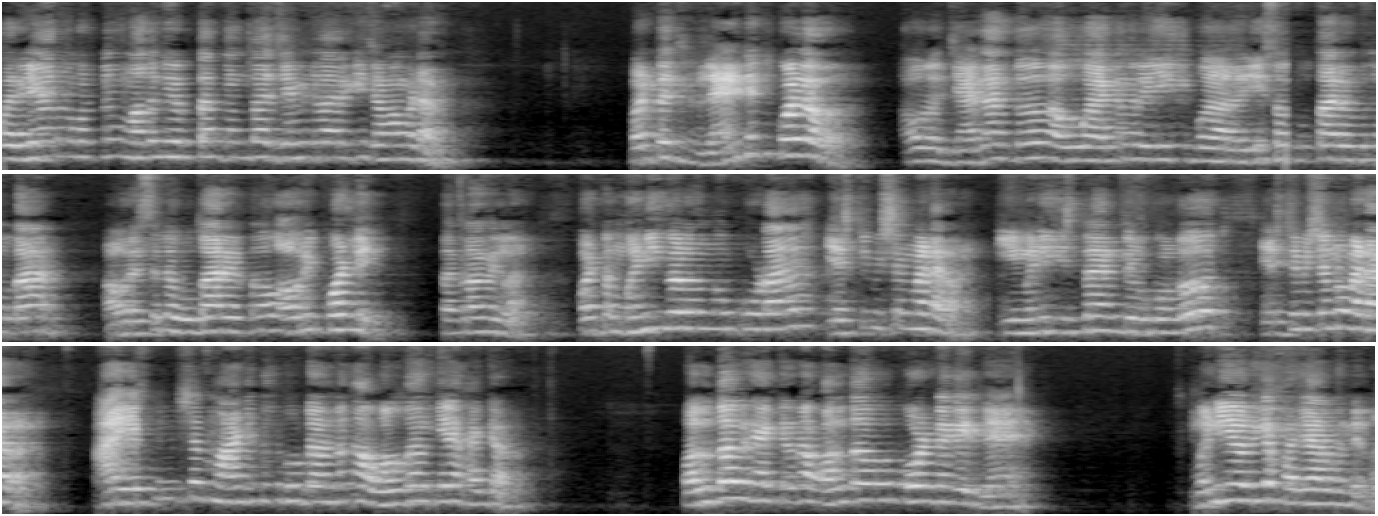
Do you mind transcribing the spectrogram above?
ಪರಿಹಾರವನ್ನು ಮೊದಲು ಇರ್ತಕ್ಕಂತ ಜಮೀನ್ದಾರಿಗೆ ಜಮಾ ಮಾಡ್ಯಾರ ಬಟ್ ಲ್ಯಾಂಡ್ ಕೊಳ್ಳವರು ಅವ್ರ ಜಾಗದ್ದು ಅವು ಯಾಕಂದ್ರೆ ಈ ಈ ಸ್ವಲ್ಪ ಉತ್ತಾರ ಇರುದಿಲ್ಲ ಅವ್ರ ಹೆಸರು ಉತ್ತಾರ ಇರ್ತಾವ, ಅವ್ರಿಗೆ ಕೊಡ್ಲಿ ತಕರಾರಿಲ್ಲ ಬಟ್ ಮಣಿಗಳನ್ನು ಕೂಡ ಎಸ್ಟಿಮೇಷನ್ ಮಾಡ್ಯಾರ. ಈ ಮನಿ ಇಷ್ಟ ಅಂತ ತಿಳ್ಕೊಂಡು ಎಸ್ಟಿಮೇಷನ್ ಮಾಡ್ಯಾರ. ಆ ಎಸ್ಟಿಮೇಷನ್ ಮಾಡಿದ ದುಡ್ಡನ್ನ ಆ ಹೊಲದವ್ರಿಗೆ ಹಾಕ್ಯಾರ. ಹೊಲದವ್ರಿಗೆ ಹಾಕಿದ್ರ ಹೊಲದವ್ರು ಕೋರ್ಟ್ನಾಗ ಇದ್ದೆ ಮನಿಯವ್ರಿಗೆ ಪರಿಹಾರ ಬಂದಿಲ್ಲ.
